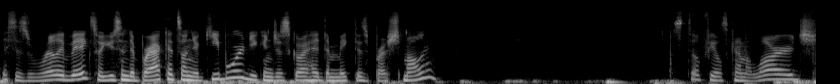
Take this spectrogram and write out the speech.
This is really big, so using the brackets on your keyboard, you can just go ahead and make this brush smaller. Still feels kind of large.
